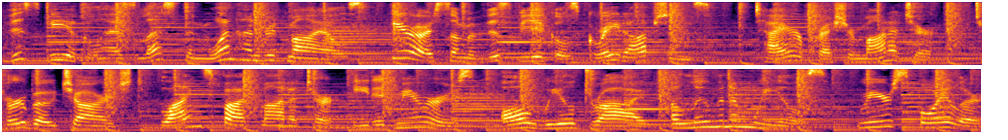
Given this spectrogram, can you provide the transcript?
This vehicle has less than 100 miles. Here are some of this vehicle's great options. Tire pressure monitor, turbocharged, blind spot monitor, heated mirrors, all-wheel drive, aluminum wheels, rear spoiler,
